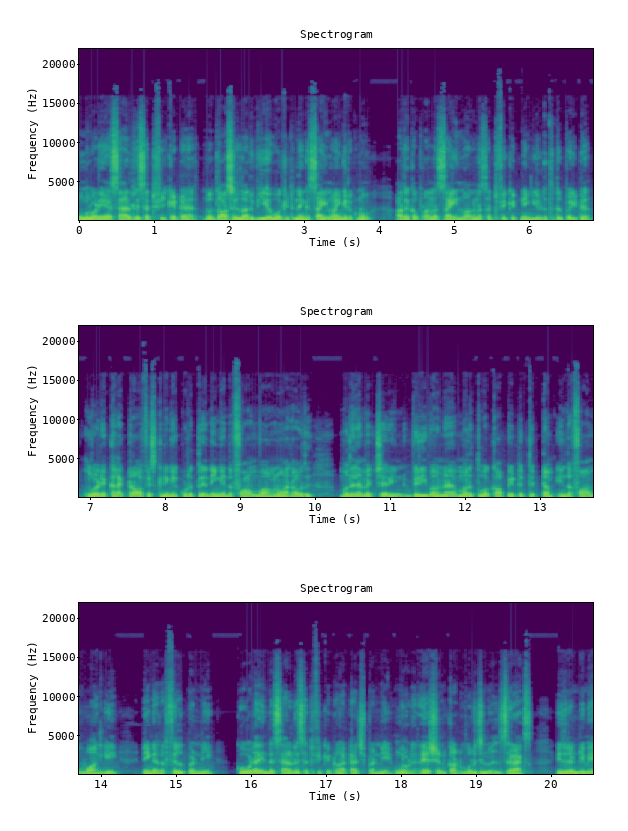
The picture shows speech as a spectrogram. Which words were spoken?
உங்களுடைய சேலரி சர்டிஃபிகேட்டை இந்த தாசில்தார் விஏஓ கிட்ட நீங்கள் சைன் வாங்கியிருக்கணும். அதுக்கப்புறம் அந்த சைன் வாங்கின சர்டிஃபிகேட் நீங்கள் எடுத்துகிட்டு போயிட்டு உங்களுடைய கலெக்டர் ஆஃபீஸ்க்கு நீங்கள் கொடுத்து நீங்கள் இந்த ஃபார்ம் வாங்கணும். அதாவது முதலமைச்சரின் விரிவான மருத்துவ காப்பீட்டு திட்டம். இந்த ஃபார்ம் வாங்கி நீங்கள் அதை ஃபில் பண்ணி கூட இந்த சேலரி சர்டிஃபிகேட்டும் அட்டாச் பண்ணி உங்களுடைய ரேஷன் கார்டு ஒரிஜினல் ஜெராக்ஸ் இது ரெண்டுமே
